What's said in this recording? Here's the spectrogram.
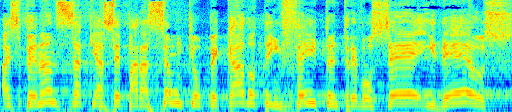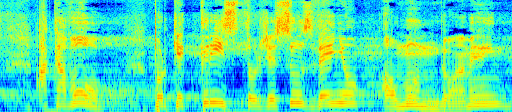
a esperança que a separação que o pecado tem feito entre você e Deus acabou, porque Cristo Jesus veio ao mundo, amém?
